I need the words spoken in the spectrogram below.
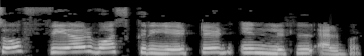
so fear was created in little Albert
